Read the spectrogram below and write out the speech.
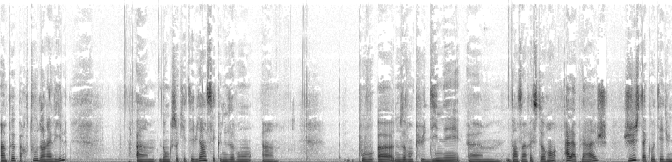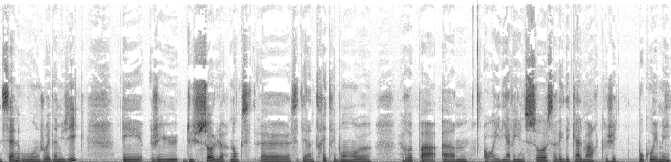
un peu partout dans la ville. Euh, donc ce qui était bien, c'est que nous avons, euh, euh, nous avons pu dîner dans un restaurant à la plage, juste à côté d'une scène où on jouait de la musique. Et j'ai eu du sol, donc c'était un très très bon repas. oh, il y avait une sauce avec des calmars que j'ai beaucoup aimé.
